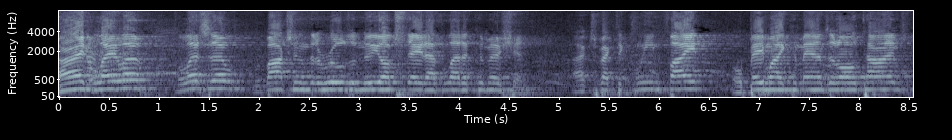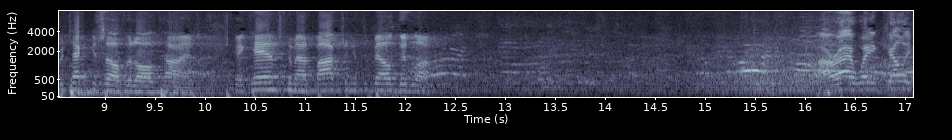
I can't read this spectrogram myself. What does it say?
All right, Layla, Melissa, we're boxing under the rules of the New York State Athletic Commission. I expect a clean fight, obey my commands at all times, protect yourself at all times. Shake hands, come out boxing at the bell, good luck. All right, Wayne Kelly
